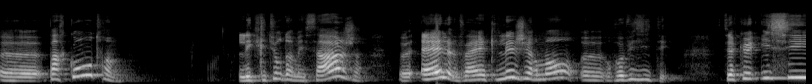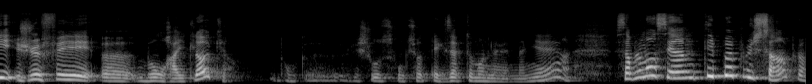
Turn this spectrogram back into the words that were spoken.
Euh, par contre l'écriture d'un message elle va être légèrement revisitée. C'est-à-dire que ici je fais bon write lock donc les choses fonctionnent exactement de la même manière. Simplement c'est un petit peu plus simple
